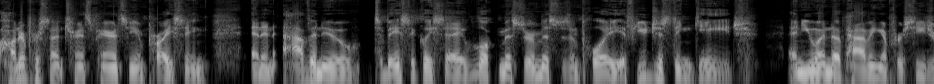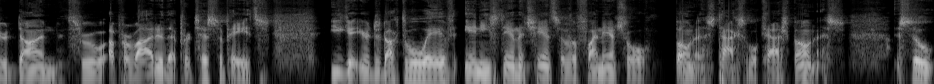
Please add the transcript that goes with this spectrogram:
100% transparency in pricing and an avenue to basically say, look, Mr. and Mrs. Employee, if you just engage and you end up having a procedure done through a provider that participates, you get your deductible waived and you stand the chance of a financial bonus, taxable cash bonus. So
